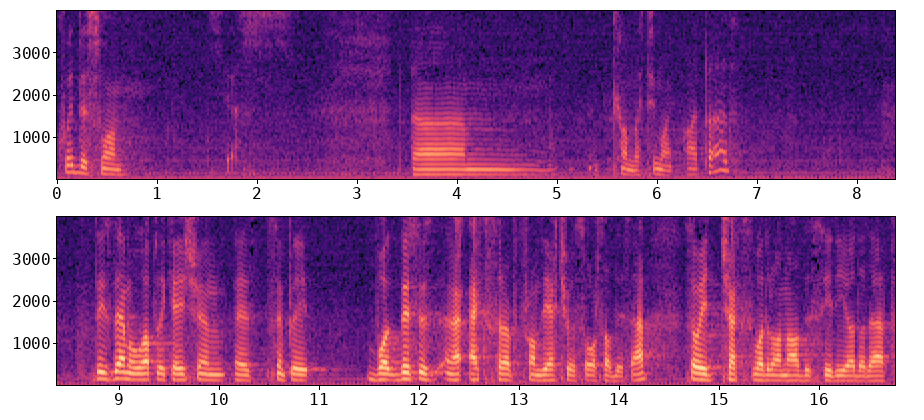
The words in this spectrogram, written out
quit this one. Yes. Um, come back to my iPad. This demo application is simply what this is an excerpt from the actual source of this app. So it checks whether or not the cd.app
